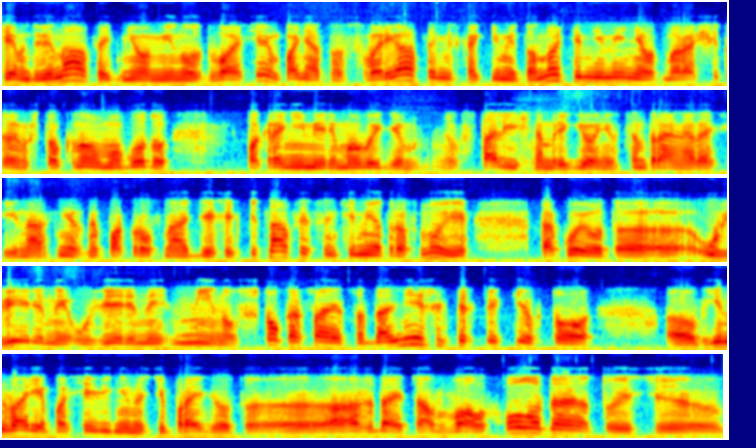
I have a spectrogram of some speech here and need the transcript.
7-12, днем минус 2-7, понятно, с вариациями с какими-то, но, тем не менее, вот мы рассчитываем, что к Новому году по крайней мере, мы выйдем в столичном регионе, в центральной России, на снежный покров на 10-15 сантиметров, ну и такой вот э, уверенный, уверенный минус. Что касается дальнейших перспектив, то э, в январе, по всей видимости, пройдет, э, ожидается обвал холода, то есть э,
